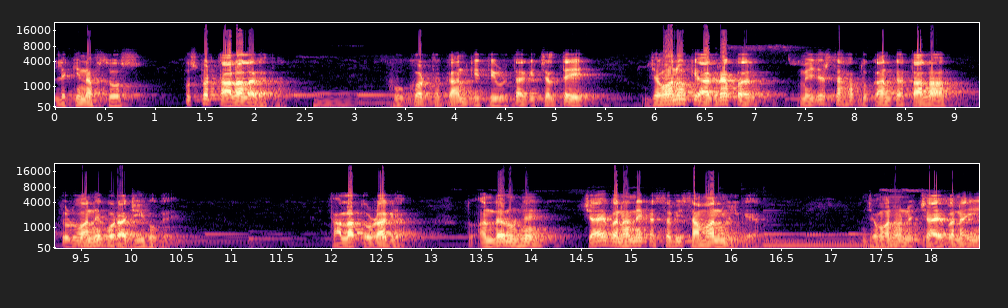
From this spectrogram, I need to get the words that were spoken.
लेकिन अफसोस उस पर ताला लगा था। भूख और थकान की तीव्रता के चलते जवानों के आग्रह पर मेजर साहब दुकान का ताला तोड़वाने को राज़ी हो गए। ताला तोड़ा गया तो अंदर उन्हें चाय बनाने का सभी सामान मिल गया। जवानों ने चाय बनाई,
